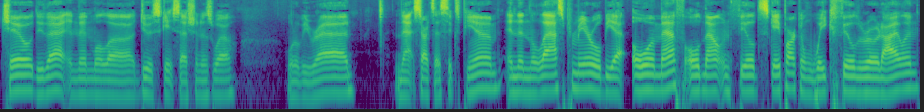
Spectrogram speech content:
chill, do that, and then we'll uh, do a skate session as well. What'll be rad. And that starts at 6 p.m. And then the last premiere will be at OMF, Old Mountain Field Skate Park in Wakefield, Rhode Island.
